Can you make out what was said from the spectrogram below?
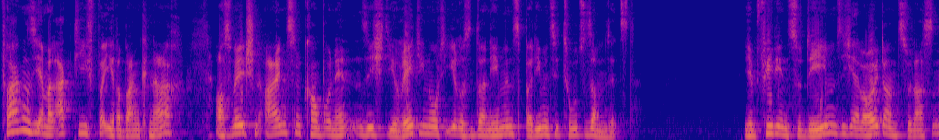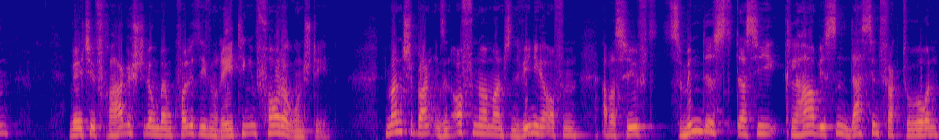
Fragen Sie einmal aktiv bei Ihrer Bank nach, aus welchen einzelnen Komponenten sich die Ratingnote Ihres Unternehmens bei dem Institut zusammensetzt. Ich empfehle Ihnen zudem, sich erläutern zu lassen, welche Fragestellungen beim qualitativen Rating im Vordergrund stehen. Manche Banken sind offener, manche sind weniger offen, aber es hilft zumindest, dass Sie klar wissen, das sind Faktoren,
